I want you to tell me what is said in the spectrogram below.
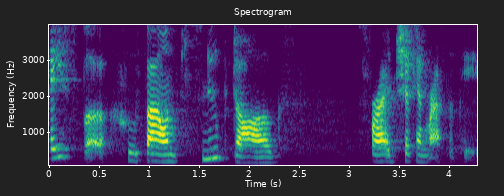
Facebook who found Snoop Dogg's fried chicken recipe.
